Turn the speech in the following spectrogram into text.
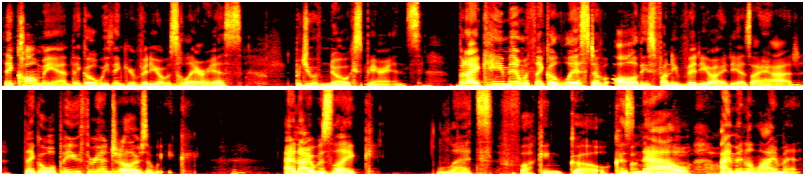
They call me in. They go, "We think your video was hilarious, but you have no experience." But I came in with like a list of all these funny video ideas I had. They go, "We'll pay you three hundred dollars a week," and I was like, "Let's fucking go!" Because now. Oh. I'm in alignment.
